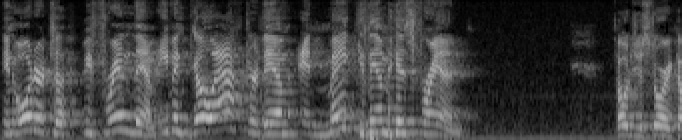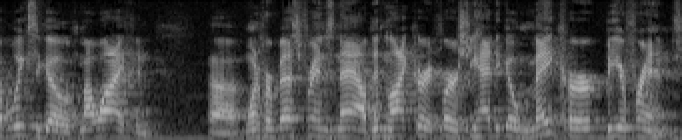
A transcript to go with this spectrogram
in order to befriend them, even go after them and make them his friend. I told you a story a couple weeks ago of my wife and uh, one of her best friends now didn't like her at first. She had to go make her be your friend.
